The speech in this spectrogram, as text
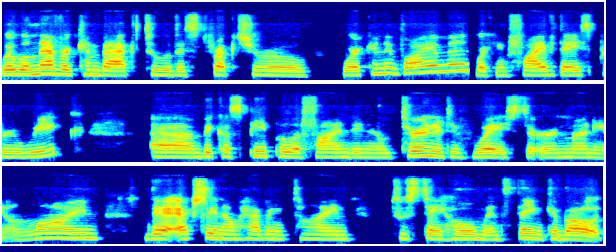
we will never come back to the structural working environment, working five days per week, um, because people are finding alternative ways to earn money online. They're actually now having time to stay home and think about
